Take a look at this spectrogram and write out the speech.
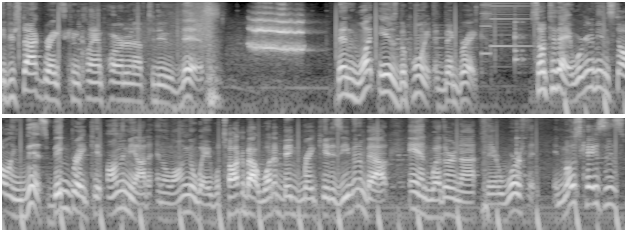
If your stock brakes can clamp hard enough to do this, then what is the point of big brakes? So today we're going to be installing this big brake kit on the Miata and along the way we'll talk about what a big brake kit is even about and whether or not they're worth it. In most cases,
